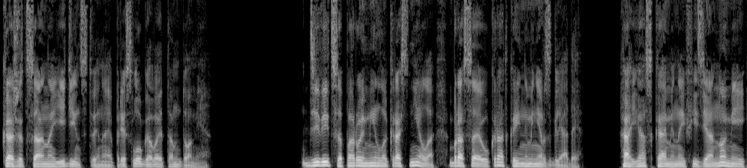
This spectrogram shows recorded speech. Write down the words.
Кажется, она единственная прислуга в этом доме. Девица порой мило краснела, бросая украдкой на меня взгляды. А я с каменной физиономией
